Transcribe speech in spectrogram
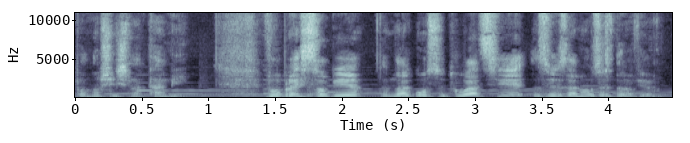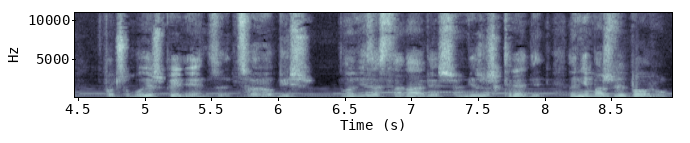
ponosić latami. Wyobraź sobie nagłą sytuację związaną ze zdrowiem. Potrzebujesz pieniędzy. Co robisz? No nie zastanawiasz się, bierzesz kredyt. No nie masz wyboru,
